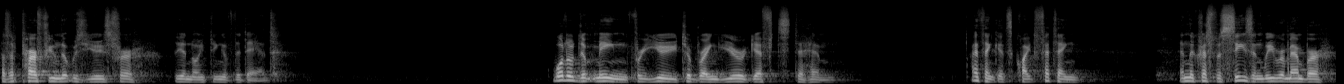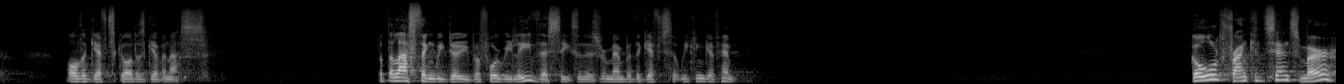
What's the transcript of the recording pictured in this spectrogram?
as a perfume that was used for the anointing of the dead. What would it mean for you to bring your gifts to Him? I think it's quite fitting. In the Christmas season, we remember all the gifts God has given us. But the last thing we do before we leave this season is remember the gifts that we can give Him. Gold, frankincense, myrrh,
